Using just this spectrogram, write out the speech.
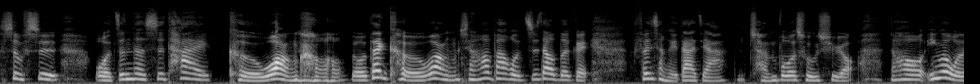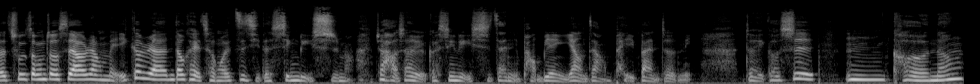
是不是我真的是太渴望哦，我太渴望想要把我知道的给分享给大家，传播出去哦。然后，因为我的初衷就是要让每一个人都可以成为自己的心理师嘛，就好像有一个心理师在你旁边一样，这样陪伴着你。对，可是，嗯，可能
